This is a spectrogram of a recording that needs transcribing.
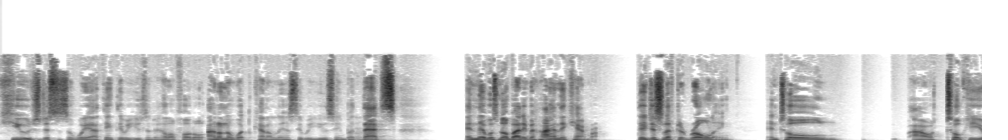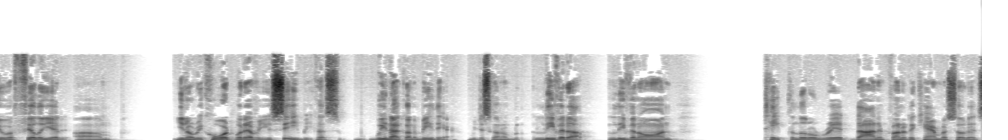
huge distance away. I think they were using a telephoto. I don't know what kind of lens they were using, but mm-hmm. that's, and there was nobody behind the camera. They just left it rolling and told our Tokyo affiliate, um, you know, record whatever you see because we're not going to be there. We're just going to leave it up, leave it on, tape the little red dot in front of the camera so that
